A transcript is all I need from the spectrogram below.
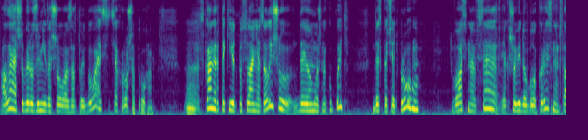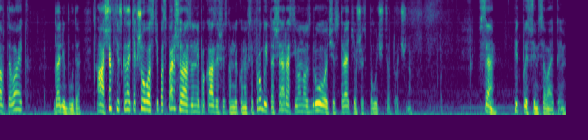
Але щоб ви розуміли, що у вас з авто відбувається, це хороша прога. Е, Сканер такий от посилання залишу, де його можна купити, де скачати прогу. Власне, все. Якщо відео було корисним, ставте лайк. Далі буде. А, ще хотів сказати, якщо у вас типу, з першого разу не показує щось там не конекси, пробуйте ще раз, і воно з другого чи з третього щось вийде точно. Все, підписуємося, лайкаємо.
